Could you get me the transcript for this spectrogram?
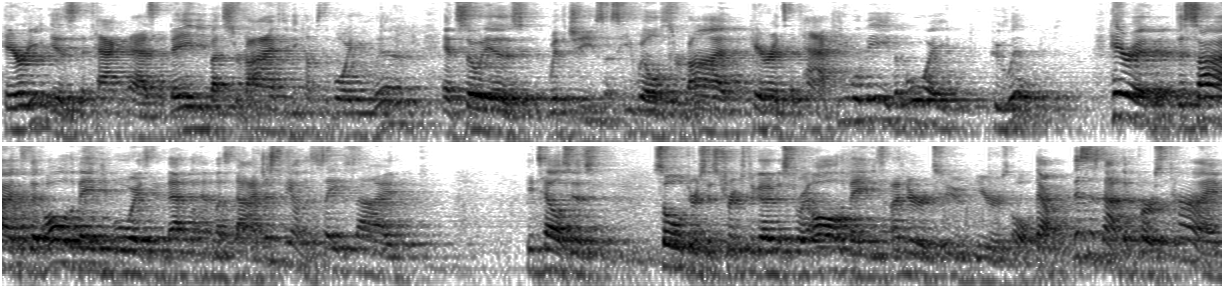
Harry is attacked as a baby but survives. He becomes the boy who lived. And so it is with Jesus. He will survive Herod's attack. He will be the boy who lived. Herod decides that all the baby boys in Bethlehem must die. Just to be on the safe side, he tells his soldiers, his troops, to go destroy all the babies under two years old. Now, this is not the first time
